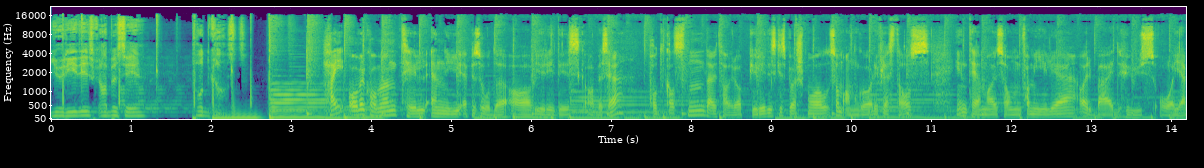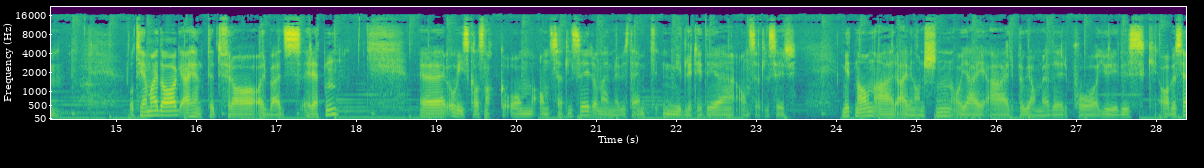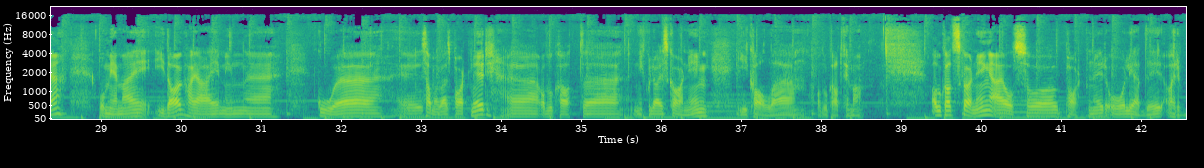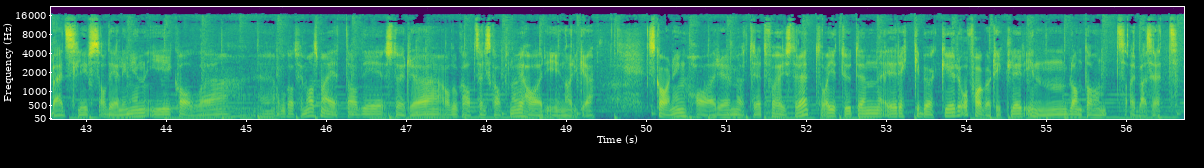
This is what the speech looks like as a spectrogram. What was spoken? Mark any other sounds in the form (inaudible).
Juridisk ABC podkast. Hei og velkommen til en ny episode av Juridisk ABC. Podkasten der vi tar opp juridiske spørsmål som angår de fleste av oss innen temaer som familie, arbeid, hus og hjem. Og Temaet i dag er hentet fra arbeidsretten. Eh, og vi skal snakke om ansettelser, og nærmere bestemt midlertidige ansettelser. Mitt navn er Eivind Arntzen, og jeg er programleder på Juridisk ABC. Og med meg i dag har jeg min eh, gode eh, samarbeidspartner, advokat Nikolai Skarning i Kvale advokatfirma. Advokat Skarning er altså partner og leder arbeidslivsavdelingen i Kvale advokatfirma, som er et av de større advokatselskapene vi har i Norge. Skarning har møterett for Høyesterett og har gitt ut en rekke bøker og fagartikler innen bl.a. arbeidsrett.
